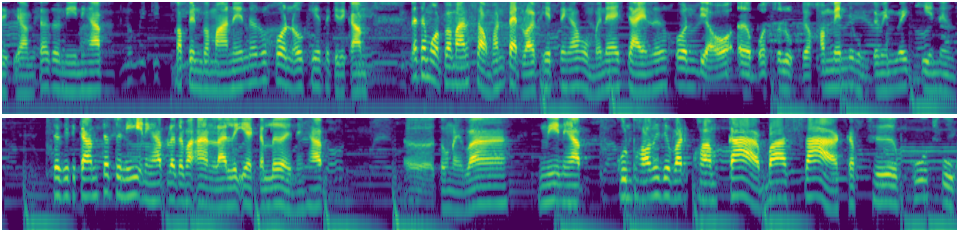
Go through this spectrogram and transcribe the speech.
กิจกรรมเจ้าตัวนี้นะครับก็เป็นประมาณนี้นะทุกคนโอเคจากกิจกรรมน่าจะหมดประมาณ 2,800 เพชรนะครับผมไม่แน่ใจนะทุกคนเดี๋ยวเออบทสรุปเดี๋ยวคอมเมนต์ที่ผมจะเม้นไว้ทีหนึ่งจากกิจกรรมเจ้าตัวนี้นะครับเราจะมาอ่านรายละเอียดกันเลยนะครับเอ่อตรงไหนว่า นี้นะครับ คุณพร้อมที่จะวัดความกล้าบ้าซ่ากับเธอผู้ถูก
